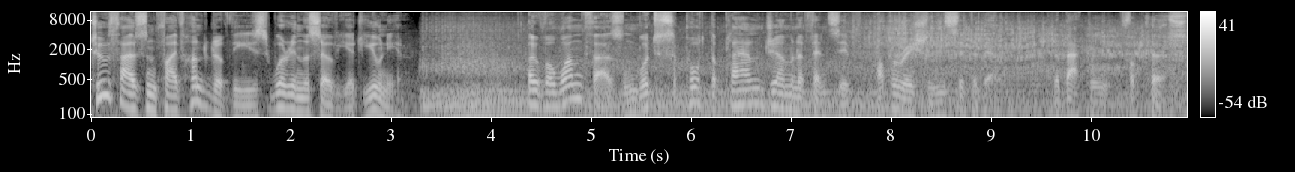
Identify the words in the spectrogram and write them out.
2,500 of these were in the Soviet Union. Over 1,000 were to support the planned German offensive Operation Citadel, the battle for Kursk.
